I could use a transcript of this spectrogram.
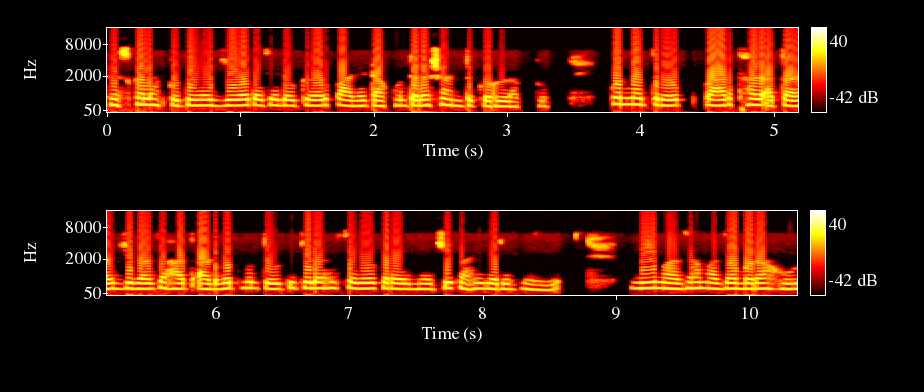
ठसका लागतो तेव्हा जीवा त्याच्या डोक्यावर पाणी टाकून त्याला शांत करू लागतो. पण मात्र पार्थ हा आता जीवाचा हात आडवत म्हणतो की तुला हे सगळं करण्याची काही गरज नाहीये. मी माझा माझा बरा होऊ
